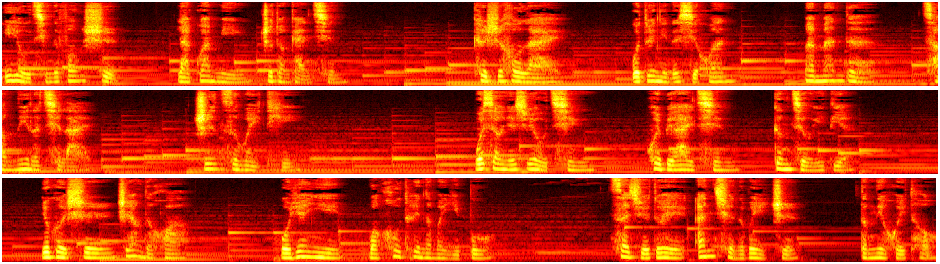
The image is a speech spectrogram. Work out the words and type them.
以友情的方式来冠名这段感情。可是后来，我对你的喜欢，慢慢的藏匿了起来，只字未提。我想，也许友情会比爱情更久一点。如果是这样的话，我愿意往后退那么一步，在绝对安全的位置等你回头，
